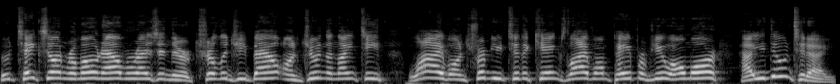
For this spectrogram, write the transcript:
who takes on Ramon Alvarez in their trilogy bout on June the 19th live on Tribute to the Kings, live on pay-per-view. Omar, how you doing today?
